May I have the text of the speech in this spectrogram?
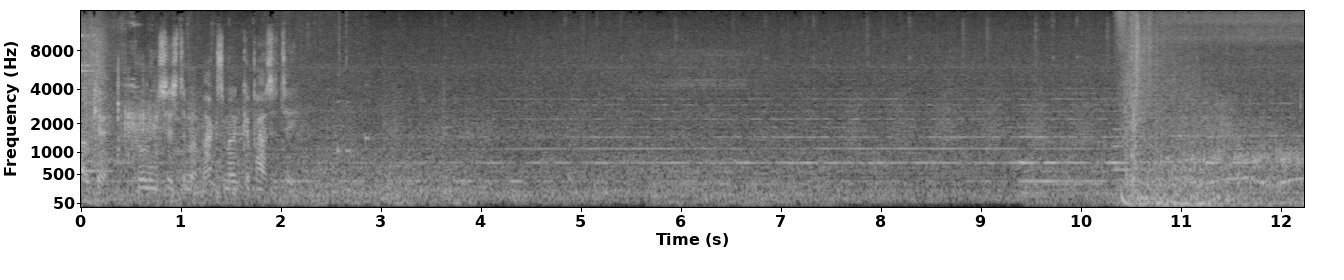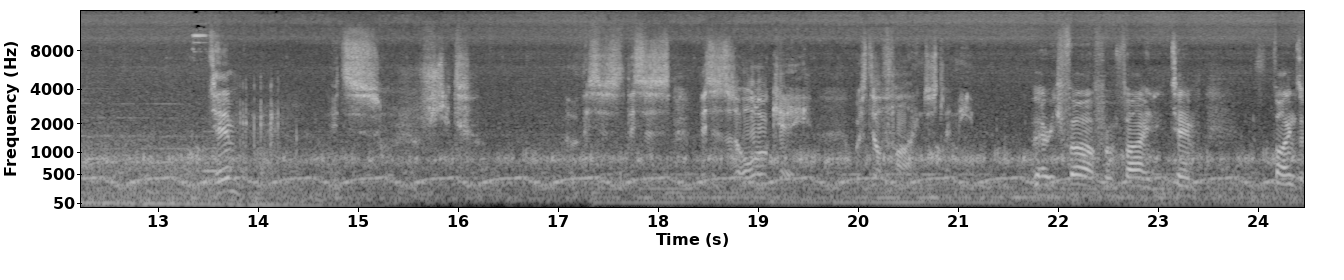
Okay, cooling system at maximum capacity. Tim. finds a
